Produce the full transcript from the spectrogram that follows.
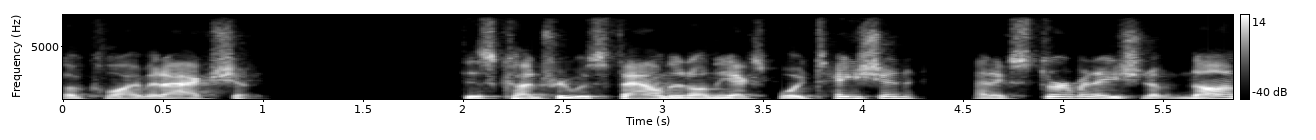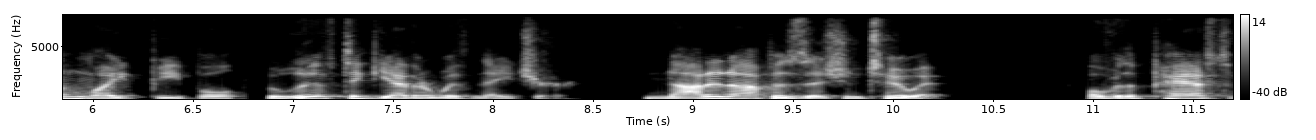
of climate action. This country was founded on the exploitation and extermination of non white people who live together with nature, not in opposition to it. Over the past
